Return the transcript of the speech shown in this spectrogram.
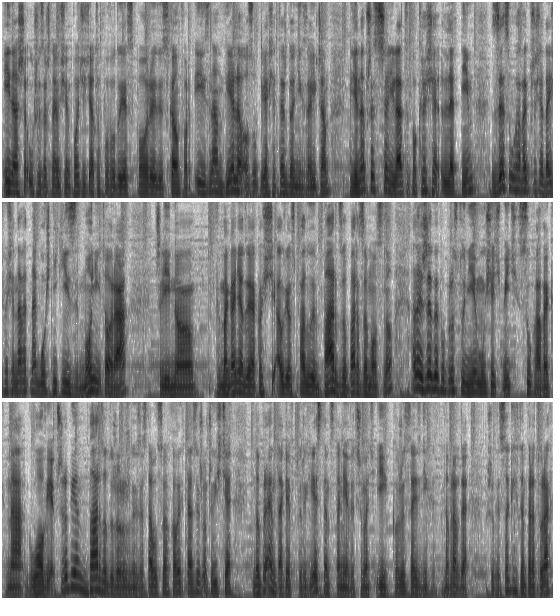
i nasze uszy zaczynają się pocić, a to powoduje spory dyskomfort. I znam wiele osób, ja się też do nich zaliczam, gdzie na przestrzeni lat w okresie letnim ze słuchawek przesiadaliśmy się nawet na głośniki z monitora, czyli no wymagania do jakości audio spadły bardzo, bardzo mocno, ale żeby po prostu nie musieć mieć słuchawek na głowie. Przerobiłem bardzo dużo różnych zestawów słuchawkowych, teraz już oczywiście dobrałem takie, w których jestem w stanie wytrzymać i korzystać z nich naprawdę przy wysokich temperaturach,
